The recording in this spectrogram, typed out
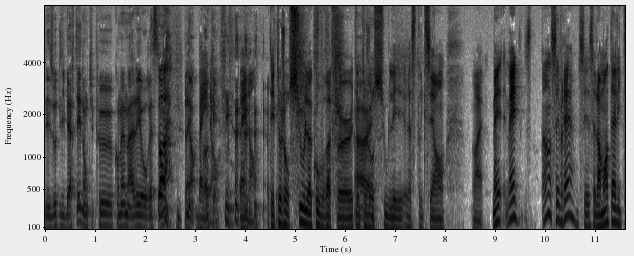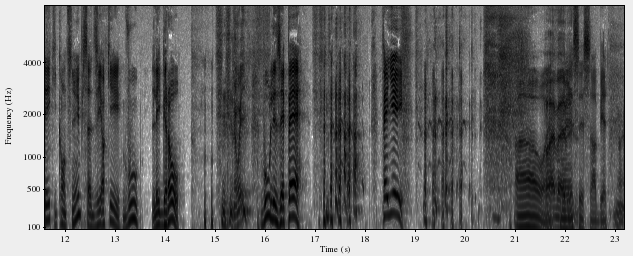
les autres libertés, donc tu peux quand même aller au restaurant? ben, non, ben non. Ben non. Tu es toujours sous le couvre-feu, tu es Ah toujours ouais. sous les restrictions. Ouais. Mais, mais hein, c'est vrai, c'est c'est la mentalité qui continue, puis ça dit, OK, vous, les gros, oui. vous, les épais, payez. ah ouais, Ouais, ben, Ouais, c'est ça, Bill. Ouais.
